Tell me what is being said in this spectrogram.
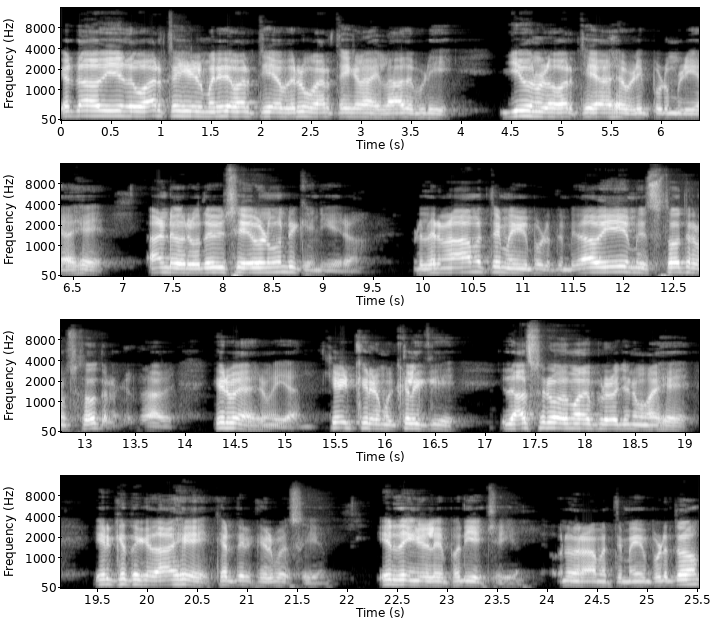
கர்த்தாவே இந்த வார்த்தைகள் மனித வார்த்தையாக வெறும் வார்த்தைகளாக இல்லாதபடி ஜீவனுள்ள வார்த்தையாக வெளிப்படும்படியாக ஆண்டவர் உதவி செய்ய வேண்டும் என்று கெஞ்சுகிறோம். நாமத்தை மையப்படுத்தும் இதாவே ஸ்தோத்திரம் ஸ்தோத்திரம் கர்த்தாவே. கிருபையாயிரும் ஐயா. கேட்கிற மக்களுக்கு இது ஆசீர்வாதமாக பிரயோஜனமாக இருக்கத்தக்கதாக கருத்தில் கிருபை செய்யும். இருதயங்களை பதிய செய்யும். உணவு மேம்படுத்தும்.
